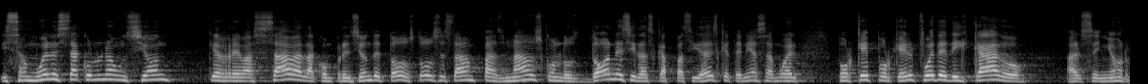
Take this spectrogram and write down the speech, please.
Y Samuel está con una unción que rebasaba la comprensión de todos. Todos estaban pasmados con los dones y las capacidades que tenía Samuel. ¿Por qué? Porque él fue dedicado al Señor.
